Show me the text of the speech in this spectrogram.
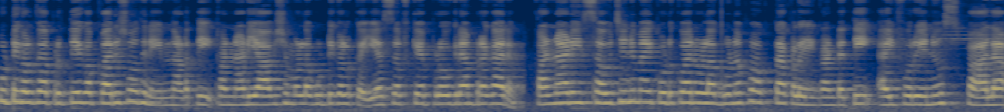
കുട്ടികൾക്ക് പ്രത്യേക പരിശോധനയും നടത്തി. കണ്ണാടി ആവശ്യമുള്ള കുട്ടികൾക്ക് എസ് എഫ് കെ പ്രോഗ്രാം പ്രകാരം കണ്ണാടി സൗജന്യമായി കൊടുക്കാനുള്ള ഗുണഭോക്താക്കളെയും കണ്ടെത്തി. ഐഫോറിയ ന്യൂസ് പാല.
